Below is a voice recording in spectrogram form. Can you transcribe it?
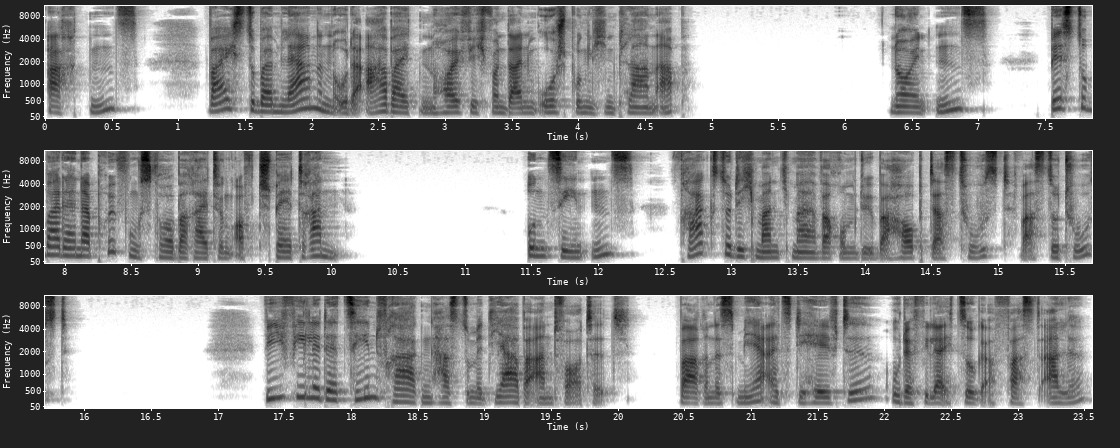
Achtens, Weichst du beim Lernen oder Arbeiten häufig von deinem ursprünglichen Plan ab? Neuntens, bist du bei deiner Prüfungsvorbereitung oft spät dran? Und zehntens, fragst du dich manchmal, warum du überhaupt das tust, was du tust? Wie viele der zehn Fragen hast du mit Ja beantwortet? Waren es mehr als die Hälfte oder vielleicht sogar fast alle?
